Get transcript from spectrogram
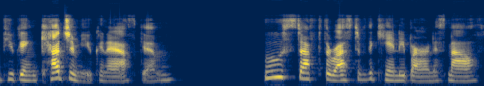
If you can catch him, you can ask him. Hoo stuffed the rest of the candy bar in his mouth.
